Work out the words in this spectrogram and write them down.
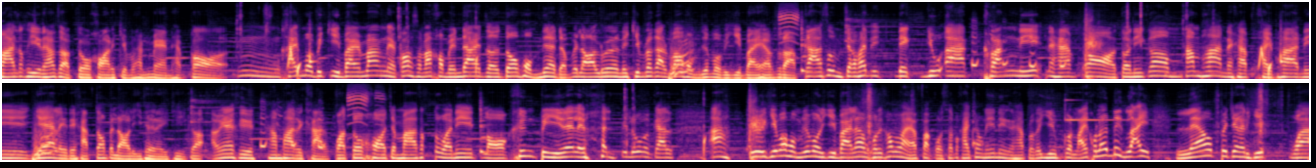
มาสักทีนะครับสำหรับตัวคอในเกมพันแมนครับก็ใครหมดไปกี่ใบมั่งเนี่ยก็สามารถคอมเมนต์ได้ส่วนตัวผมเนี่ยเดี๋ยวไปรอรุ้นในคลิปแล้วกันว่าผมจะหมดไปกี่ใบครับสำหรับการสุ่มจักรพรรดิเด็ก UR ครั้งนี้นะครับก็ตัวนี้ก็ห้ามพลาดนะครับใครพลาดนี่แย่เลยนะครับต้องไปรอรีเทิร์นอีกทีก็เอาง่ายคือห้ามพลาดเลยขาดกว่าตัวคอจะมาสักตัวนี่รอครึ่งปีได้เลยไม่รู้เหมือนกันอะดูคิดว่าผมจะหมดกี่ใบแล้วคนเข้ามาใหม่ฝากกดซับสไครต์ช่องนี้หนึ่งนะครับแล้วก็ยืมกดไลค์คนละหนึ่งไลค์แล้วไปเจอกันคลิปว่า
